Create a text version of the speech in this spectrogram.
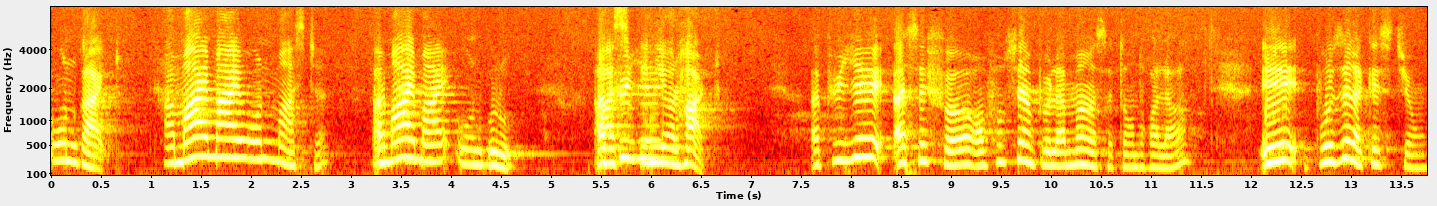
own guide? Am I my own master? Am I my own guru? Ask in your heart. Appuyez assez fort, enfoncez un peu la main à cet endroit-là et posez la question.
